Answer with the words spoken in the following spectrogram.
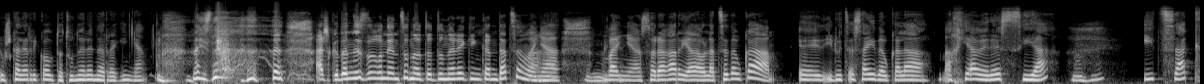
Euskal Herriko autotuneren erregina. Naiz da, askotan ez dugun entzun autotunerekin kantatzen, baina, Aha, baina zoragarria da, Olatze dauka, e, irutze zai daukala magia berezia, Mhm. hitzak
